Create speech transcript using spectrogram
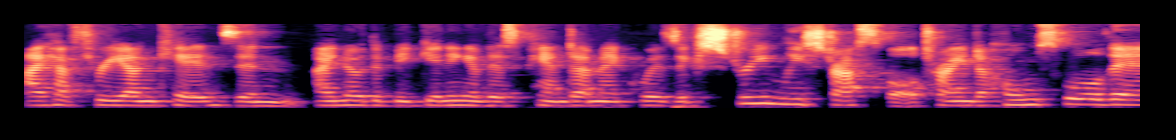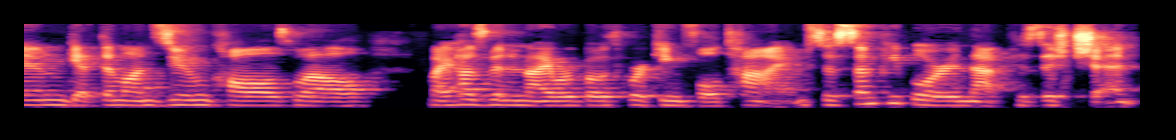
I have three young kids, and I know the beginning of this pandemic was extremely stressful trying to homeschool them, get them on Zoom calls while my husband and I were both working full time. So some people are in that position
